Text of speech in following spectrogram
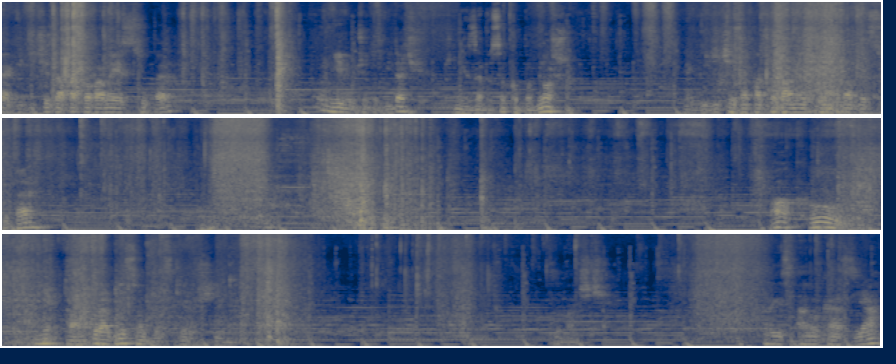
Jak widzicie zapakowane jest super. Nie wiem czy to widać, czy nie za wysoko podnoszę. Jak widzicie zapakowane jest naprawdę super. O kur... Nie, to akurat nie są włoskie rośliny. Zobaczcie. To jest alokazja.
